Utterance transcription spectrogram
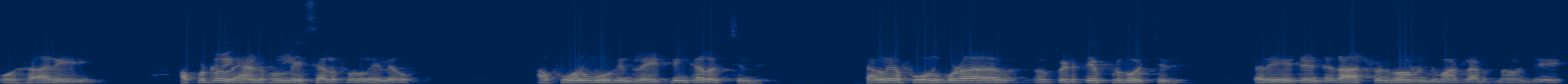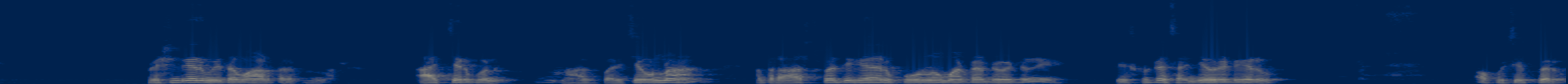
ఒకసారి అప్పట్లో ల్యాండ్ ఫోన్లు సెల్ ఫోన్లు లేవు. ఆ ఫోన్ మోగింది లైట్నింగ్ కాల్ వచ్చింది. తెల్లగా ఫోన్ కూడా పెడితే ఎప్పుడుగా వచ్చేది. సరే ఏంటంటే రాష్ట్రపతి భవన్ నుంచి మాట్లాడుతున్నామండి. ప్రెసిడెంట్ గారు మీతో మాట్లాడుతున్నారు ఆశ్చర్యపోయింది నాకు పరిచయం ఉన్నా అంత రాష్ట్రపతి గారు ఫోన్లో మాట్లాడటం ఏంటని తీసుకుంటే సంజీవ్ రెడ్డి గారు అప్పుడు చెప్పారు.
